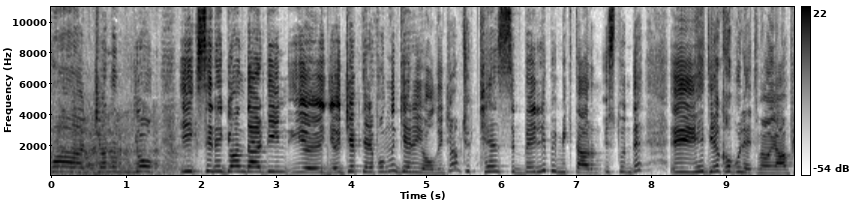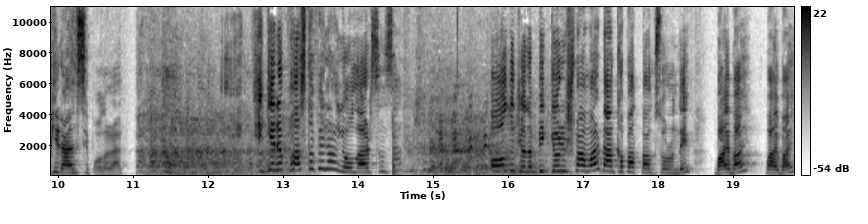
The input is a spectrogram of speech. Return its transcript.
Ha canım yok. İlk sene gönderdiğin e, cep telefonunu geri yollayacağım. Çünkü kendisi belli bir miktarın üstünde e, hediye kabul etmiyor yani prensip olarak. Ha. E, Gene pasta falan yollarsın sen. Oldu canım bir görüşmem var ben kapatmak zorundayım. Bay bay, bay bay,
